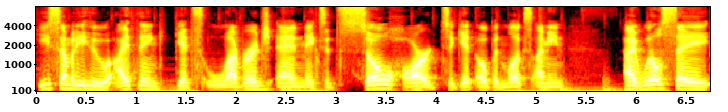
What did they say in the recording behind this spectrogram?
he's somebody who I think gets leverage and makes it so hard to get open looks. I mean, I will say,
